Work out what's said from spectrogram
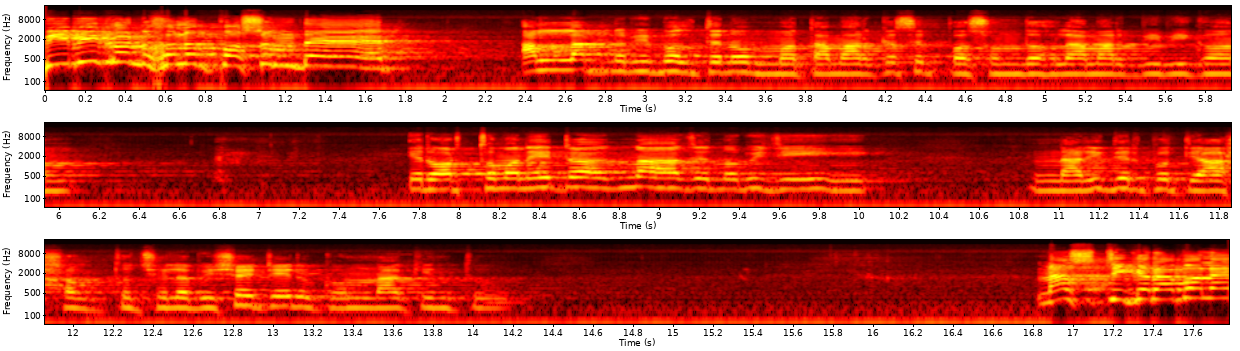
বিবিগণ হলো পছন্দের। আল্লাহ নবী বলতেন, উম্মত, আমার কাছে পছন্দ হলো আমার বিবিগণ। এর অর্থ মানে এটা না যে নবীজি নারীদের প্রতি আসক্ত ছিল, বিষয়টা এরকম না, কিন্তু নাস্তিকেরা বলে,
